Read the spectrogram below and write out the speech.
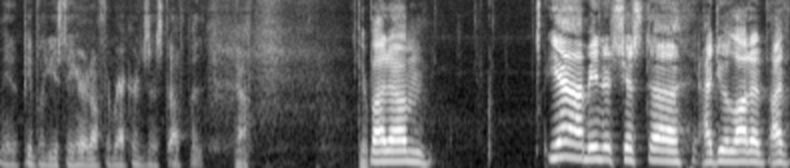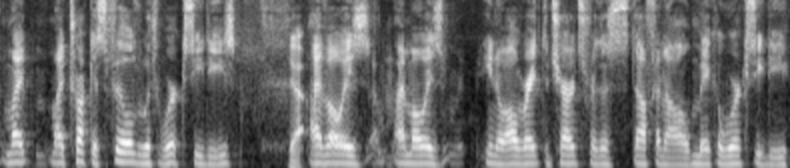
you know, people used to hearing off the records and stuff. But yeah They're- but um, yeah, I mean, it's just uh, I do a lot of I've my my truck is filled with work CDs. yeah I've always, I'm always, you know, I'll write the charts for this stuff and I'll make a work CD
